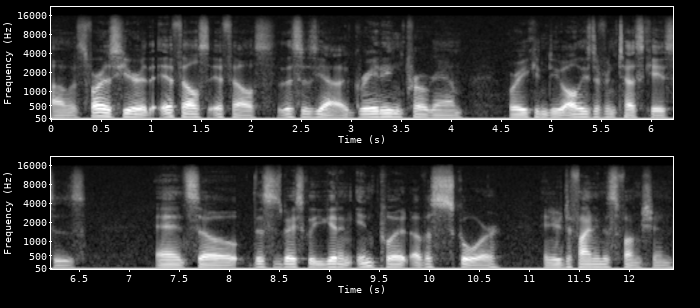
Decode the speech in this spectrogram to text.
um, as far as here, the if else if else, this is yeah a grading program where you can do all these different test cases, and so this is basically you get an input of a score and you're defining this function.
